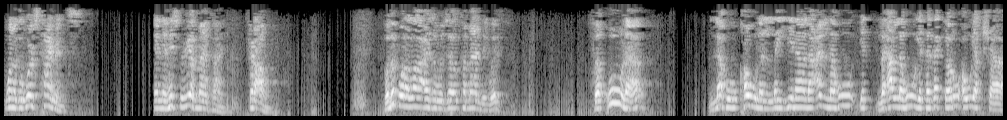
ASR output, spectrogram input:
one of the worst tyrants in the history of mankind, Fir'aun. But look what Allah Azza wa Jal commanded with. فقولا له قولا لينا لعله لعله يتذكر أو يخشى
